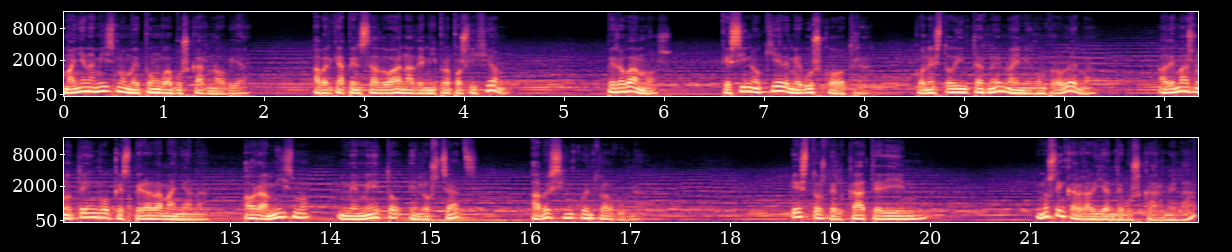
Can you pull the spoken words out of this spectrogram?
Mañana mismo me pongo a buscar novia, a ver qué ha pensado Ana de mi proposición. Pero vamos, que si no quiere me busco otra. Con esto de Internet no hay ningún problema. Además no tengo que esperar a mañana. Ahora mismo me meto en los chats a ver si encuentro alguna. Estos del catering ¿no se encargarían de buscármela?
